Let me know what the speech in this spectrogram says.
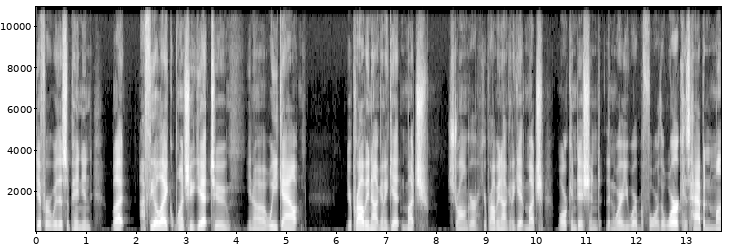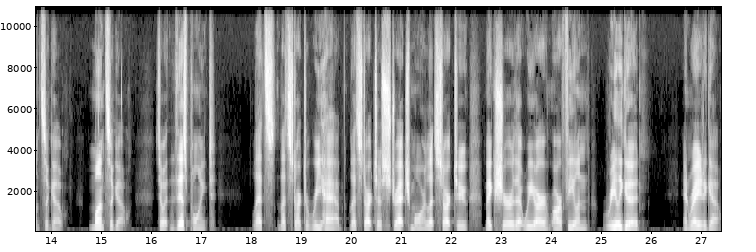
differ with this opinion, but I feel like once you get to, you know, a week out, you're probably not going to get much stronger. You're probably not going to get much more conditioned than where you were before. The work has happened months ago. Months ago. So at this point, let's let's start to rehab. Let's start to stretch more. Let's start to make sure that we are are feeling really good and ready to go.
